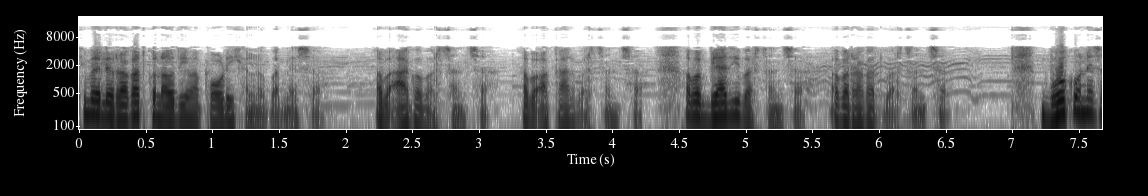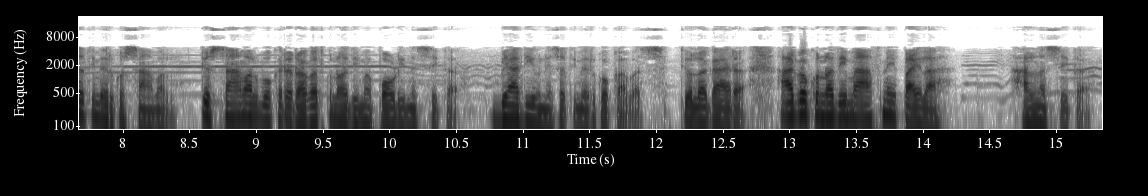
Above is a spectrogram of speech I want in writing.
तिमीहरूले रगतको नदीमा पौडी खेल्नुपर्नेछ। अब आगो वर्षन्छ अब अकाल वर्षन्छ अब व्याधि वर्षन्छ अब रगत वर्षन्छ भोक हुनेछ तिमीहरूको सामल। त्यो सामल बोकेर रगतको नदीमा पौडिन सिक व्याधि हुनेछ तिमीहरूको कवच। त्यो लगाएर आगोको नदीमा आफ्नै पाइला हाल्न सिक।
